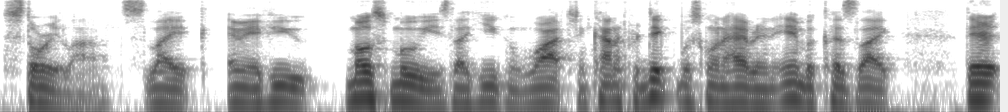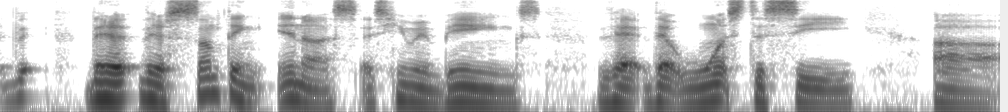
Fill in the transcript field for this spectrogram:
storylines. Like I mean, if you most movies like you can watch and kind of predict what's going to happen in the end because like there there there's something in us as human beings that that wants to see uh,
